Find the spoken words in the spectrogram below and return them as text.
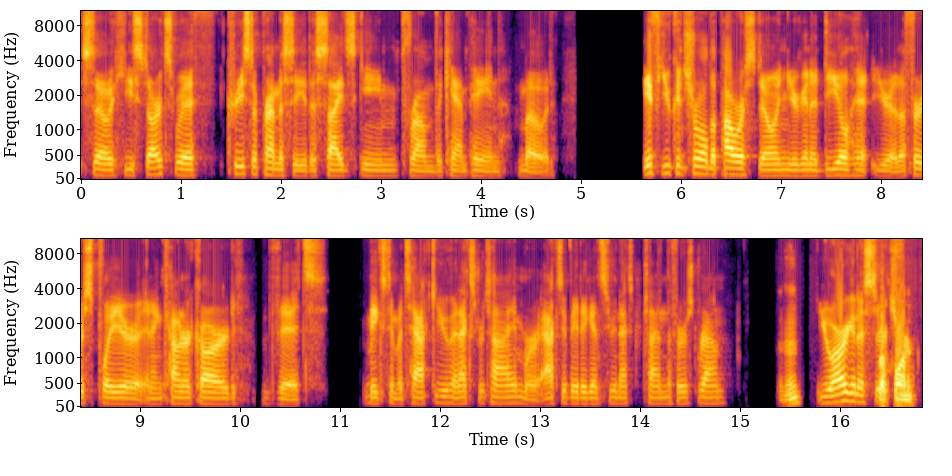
so he starts with Kree Supremacy, the side scheme from the campaign mode. If you control the Power Stone, you're going to deal hit. You're the first player an encounter card that makes him attack you an extra time or activate against you an extra time in the first round. Mhm. You are going to search Perform. for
